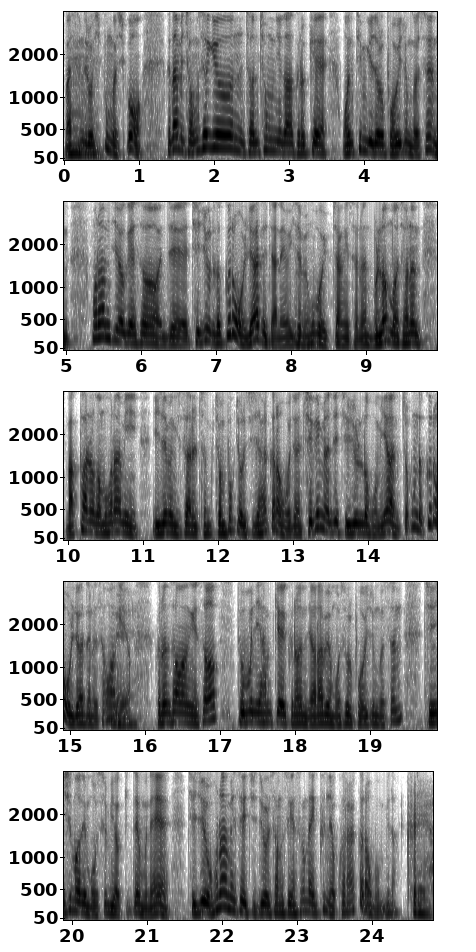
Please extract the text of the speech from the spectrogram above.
말씀드리고 음. 싶은 것이고 그다음에 정세균 전 총리가 그렇게 원팀 기조를 보여준 것은 호남 지역에서 이제 지지율을 더 끌어올려야 되잖아요. 이재명 음. 후보 입장에서는 물론 뭐 저는 막판으로 가면 호남이 이재명 지사를 전폭적으로 지지할 거라고 보지만 지금 현재 지지율로 보면 조금 더 끌어올려야 되는 상황이에요. 네. 그런 상황에서 두 분이 함께 그런 연합의 모습을 보여준 것은 진심 어린 모습이었기 때문에 지지율 호남에서의 지지율 상승에 상당히 큰 역할을 할 거라고 봅니다. 그래요.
